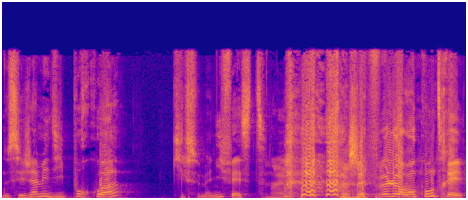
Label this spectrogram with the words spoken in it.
ne s'est jamais dit pourquoi, qu'il se manifeste. je veux le rencontrer.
